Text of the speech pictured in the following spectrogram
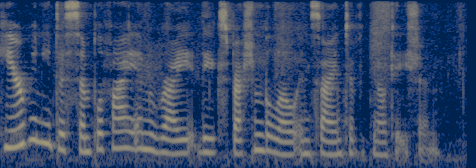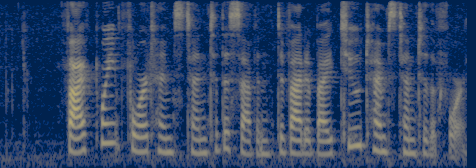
Here we need to simplify and write the expression below in scientific notation. 5.4 times 10 to the 7th divided by 2 times 10 to the 4th.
